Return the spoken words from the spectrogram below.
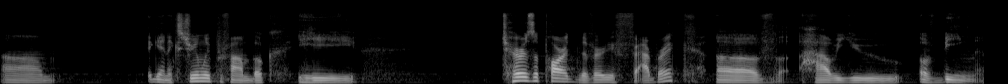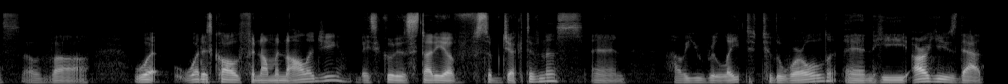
Um, again, extremely profound book. He tears apart the very fabric of how you of beingness of uh, what what is called phenomenology, basically the study of subjectiveness and how you relate to the world. And he argues that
